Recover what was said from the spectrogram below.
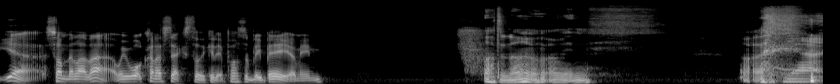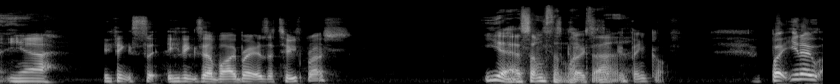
yeah, something like that. I mean, what kind of sex toy could it possibly be? I mean, I don't know. I mean, uh, yeah, yeah. he thinks he thinks a vibrator is a toothbrush. yeah, something like that. I can think of. But you know,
